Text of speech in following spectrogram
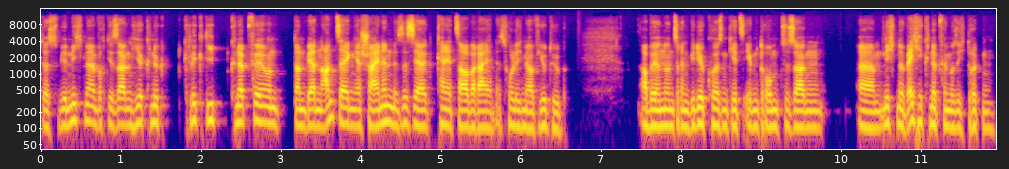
dass wir nicht nur einfach dir sagen, hier knück, klick die Knöpfe und dann werden Anzeigen erscheinen. Das ist ja keine Zauberei, das hole ich mir auf YouTube. Aber in unseren Videokursen geht es eben darum zu sagen, ähm, nicht nur welche Knöpfe muss ich drücken,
